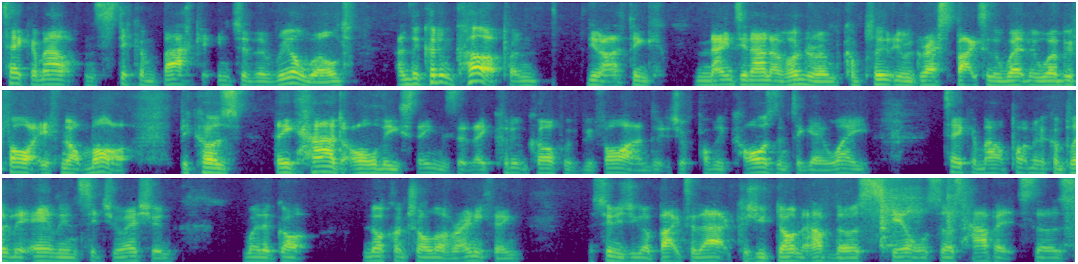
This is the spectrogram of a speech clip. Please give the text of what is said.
take them out and stick them back into the real world and they couldn't cope. And you know, I think 99 out of 100 of them completely regressed back to the weight they were before, if not more, because they had all these things that they couldn't cope with beforehand, which have probably caused them to gain weight. Take them out, put them in a completely alien situation where they've got no control over anything. As soon as you go back to that, because you don't have those skills, those habits, those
